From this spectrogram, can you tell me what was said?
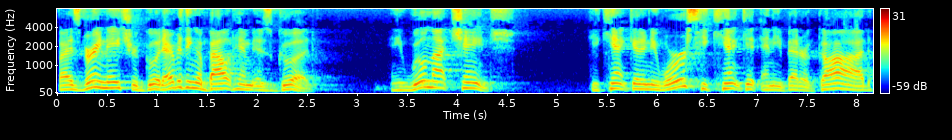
by his very nature, good. Everything about him is good. And he will not change. He can't get any worse. He can't get any better. God,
